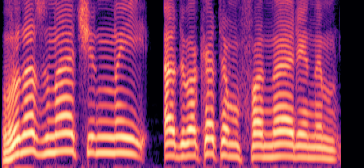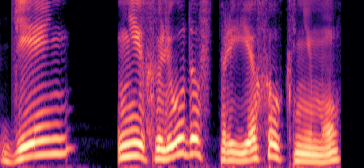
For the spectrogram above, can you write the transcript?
В назначенный адвокатом Фонариным день Нехлюдов приехал к нему.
